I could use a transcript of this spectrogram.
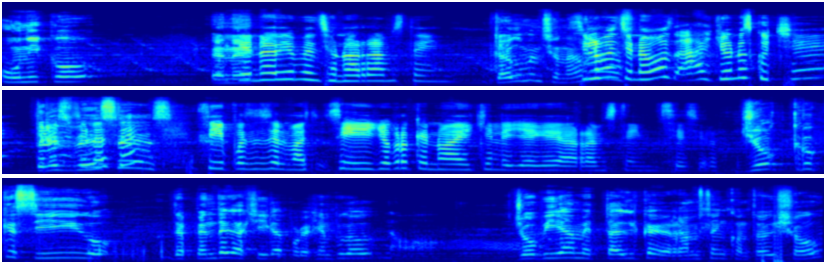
único en Que el... nadie mencionó a Ramstein. ¿Ya lo mencionamos? ¿Sí lo mencionamos? Ay, yo no escuché. ¿Tú lo Tres mencionaste? veces. Sí, pues es el más. Sí, yo creo que no hay quien le llegue a Ramstein. Sí, es cierto. Yo creo que sí, lo- depende de la gira. Por ejemplo, yo vi a Metallica y a Rammstein con todo el show,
